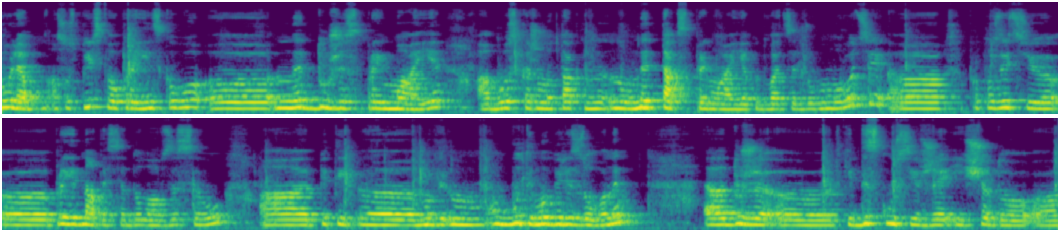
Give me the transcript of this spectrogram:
доля суспільства українського е, не дуже сприймає, або, скажімо так, ну, не так сприймає, як у 22-му році, е, пропозицію е, приєднатися до лав ЗСУ, піти, бути мобілізованим. Дуже такі дискусії вже і щодо, е,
